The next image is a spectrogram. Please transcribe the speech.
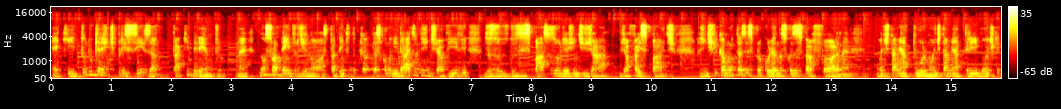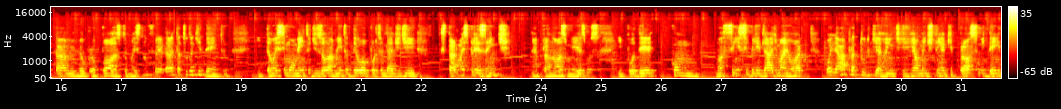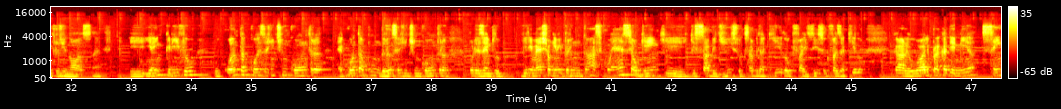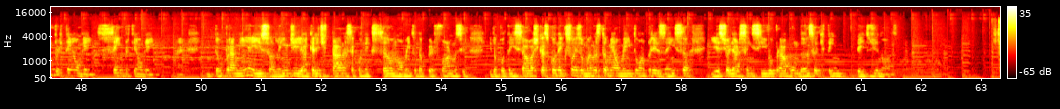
é que tudo que a gente precisa está aqui dentro, né? Não só dentro de nós, está dentro do, das comunidades onde a gente já vive, dos, dos, espaços onde a gente já já faz parte. A gente fica muitas vezes procurando as coisas para fora, né? Onde está minha turma? Onde está minha tribo? Onde que está meu propósito? Mas não foi verdade, está tudo aqui dentro. Então esse momento de isolamento deu a oportunidade de estar mais presente né, para nós mesmos e poder, com uma sensibilidade maior, olhar para tudo que a gente realmente tem aqui próximo e dentro de nós. Né? E, e, é incrível o quanta coisa a gente encontra, é quanta abundância a gente encontra. Por exemplo, vira e mexe alguém me pergunta: ah, conhece alguém que, que sabe disso, que sabe daquilo, ou que faz isso, ou que faz aquilo? Cara, eu olho para academia, sempre tem alguém, sempre tem alguém. Né? Então, para mim é isso. Além de acreditar nessa conexão, no aumento da performance e do potencial, acho que as conexões humanas também aumentam a presença e esse olhar sensível para a abundância que tem dentro de nós.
